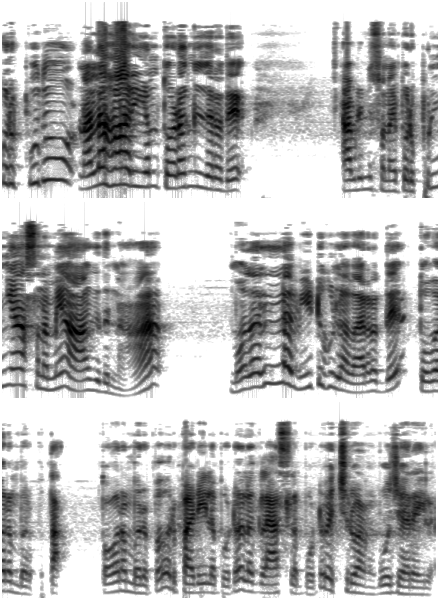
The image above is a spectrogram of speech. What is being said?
ஒரு புது நலகாரியம் தொடங்குகிறது அப்படின்னு சொன்னால் இப்போ ஒரு புண்ணியாசனமே ஆகுதுன்னா முதல்ல வீட்டுக்குள்ளே வர்றது துவரம் பருப்பு தான். துவரம் பருப்பை ஒரு படியில் போட்டு இல்லை கிளாஸில் போட்டு வச்சுருவாங்க பூஜை அறையில்.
